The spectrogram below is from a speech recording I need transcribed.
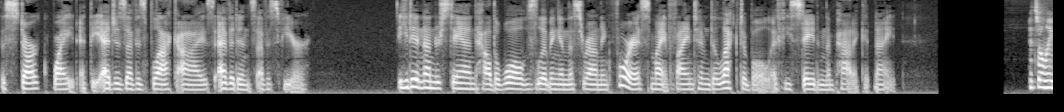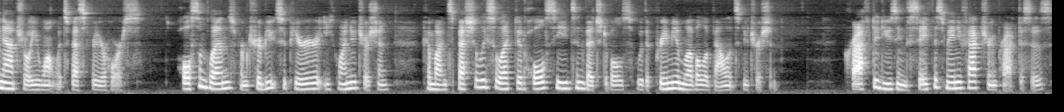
the stark white at the edges of his black eyes evidence of his fear. He didn't understand how the wolves living in the surrounding forest might find him delectable if he stayed in the paddock at night. It's only natural you want what's best for your horse. Wholesome blends from Tribute Superior Equine Nutrition combine specially selected whole seeds and vegetables with a premium level of balanced nutrition. Crafted using the safest manufacturing practices,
